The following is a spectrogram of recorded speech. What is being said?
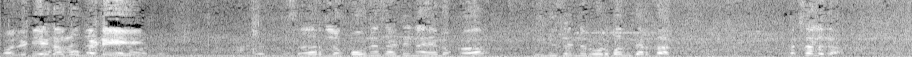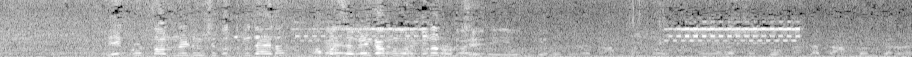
क्वालिटी आहे का कोकाटे? ही सर लपवण्यासाठी ना हे लोक. दोन्ही साईडने रोड बंद करतात. लक्षात का? एक रोड चालू नाही ठेवू शकत तुम्ही जायला. आपण सगळे काम करतो ना रोडचे ಬಂತಾರೆ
